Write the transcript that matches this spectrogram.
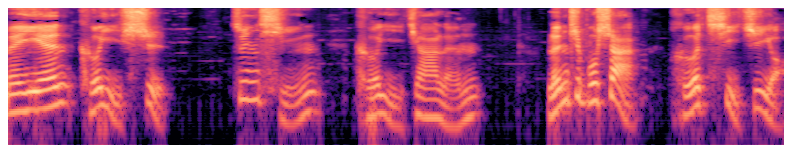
美言可以世，尊行可以加人。人之不善，何气之有？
